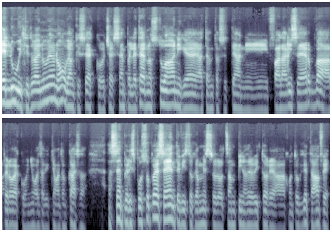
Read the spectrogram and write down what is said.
è lui il titolare numero 9, anche se ecco, c'è sempre l'eterno Stuani che a 37 anni fa la riserva, però ecco, ogni volta che è chiamato in casa ha sempre risposto presente, visto che ha messo lo zampino della vittoria contro il Getafe,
